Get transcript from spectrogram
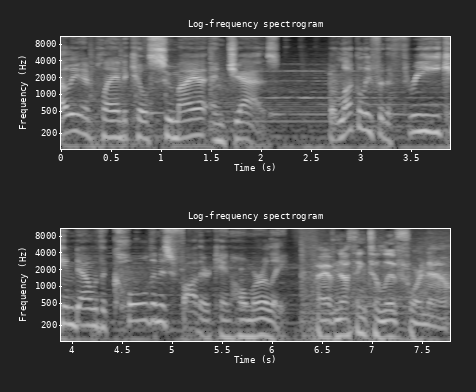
Elliot had planned to kill Sumaya and Jazz, but luckily for the three, he came down with a cold and his father came home early. I have nothing to live for now.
